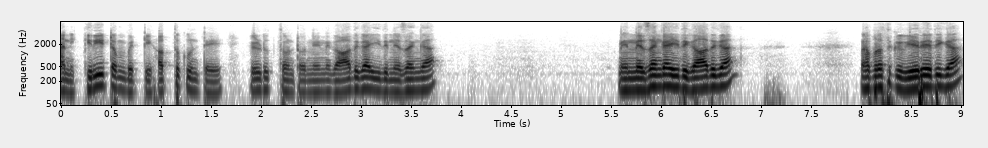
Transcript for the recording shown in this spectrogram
అని కిరీటం పెట్టి హత్తుకుంటే ఏడుస్తుంటావు నేను కాదుగా ఇది నిజంగా? నేను నిజంగా ఇది కాదుగా? నా బ్రతుకు వేరేదిగా?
